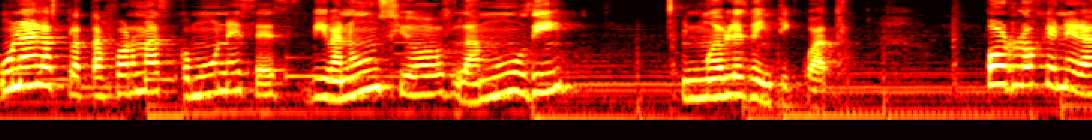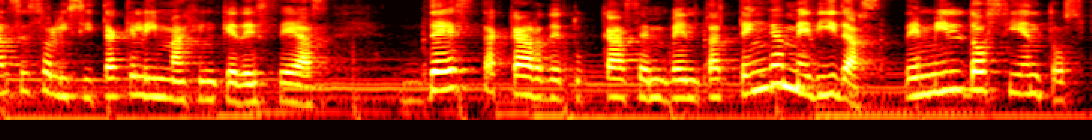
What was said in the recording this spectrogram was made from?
Una de las plataformas comunes es Viva Anuncios, la Moody, Inmuebles 24. Por lo general se solicita que la imagen que deseas destacar de tu casa en venta tenga medidas de 1200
